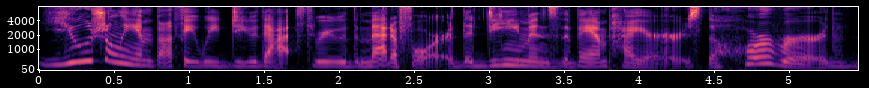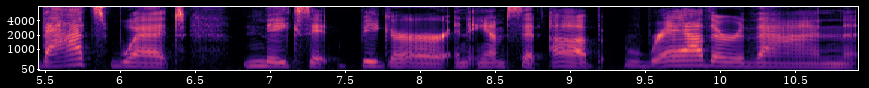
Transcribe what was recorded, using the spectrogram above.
Usually in Buffy, we do that through the metaphor, the demons, the vampires, the horror horror. That's what makes it bigger and amps it up rather than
